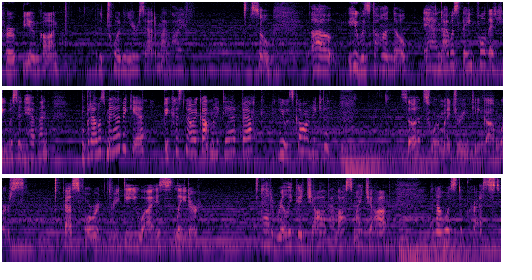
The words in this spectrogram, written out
for being gone, the 20 years out of my life. So uh, he was gone though, and I was thankful that he was in heaven. But I was mad again because now I got my dad back and he was gone again. So that's where my drinking got worse. Fast forward three DUIs later. I had a really good job. I lost my job and I was depressed.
